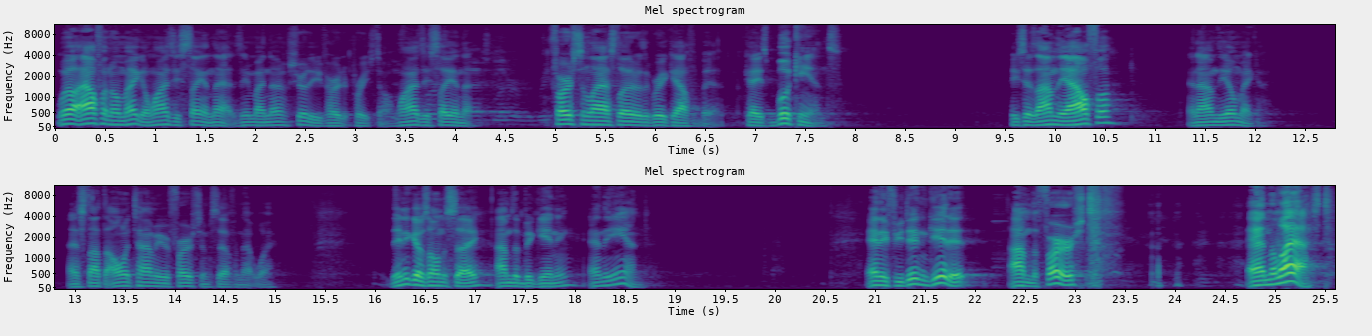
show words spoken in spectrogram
Well, Alpha and Omega, why is he saying that? Does anybody know? Surely you've heard it preached on. Why is he saying that? Last letter of the Greek. First and last letter of the Greek alphabet. Okay, it's bookends. He says, I'm the Alpha and I'm the Omega. That's not the only time he refers to himself in that way. Then he goes on to say, I'm the beginning and the end. And if you didn't get it, I'm the first and the last.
